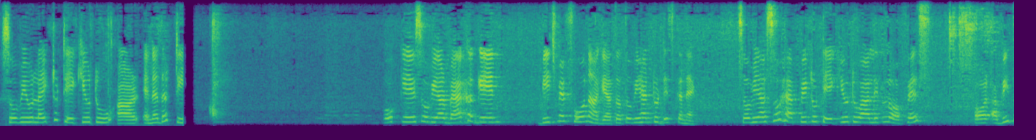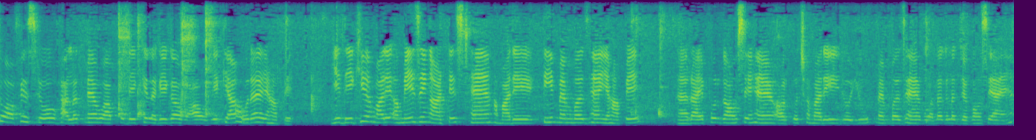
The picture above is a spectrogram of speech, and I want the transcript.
So we would like to take you to our another team. Okay, so we are back again. बीच में फ़ोन आ गया था तो we had to disconnect so we are so happy to take you to our little office और अभी तो ऑफ़िस जो हालत में है, वो आपको देख के लगेगा वाह ये क्या हो रहा है यहाँ पे? ये देखिए, हमारे अमेजिंग आर्टिस्ट हैं, हमारे टीम मेंबर्स हैं यहाँ पे रायपुर गाँव से हैं और कुछ हमारे जो यूथ मेंबर्स हैं, वो अलग अलग जगहों से आए हैं।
